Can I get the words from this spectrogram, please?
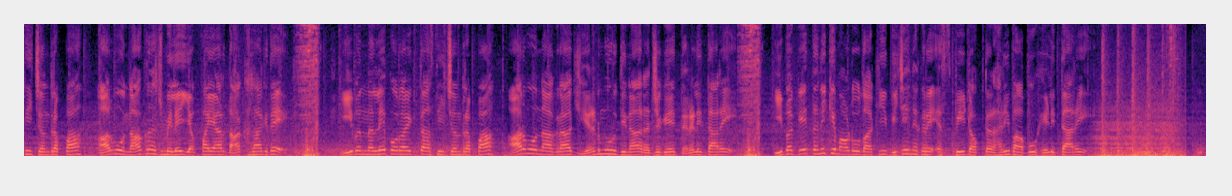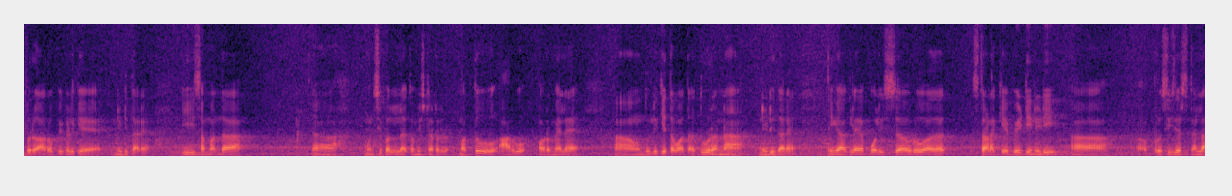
ಸಿ ಚಂದ್ರಪ್ಪ ಆರ್ಒ ನಾಗರಾಜ್ ಮೇಲೆ ಎಫ್ಐಆರ್ ದಾಖಲಾಗಿದೆ. ಈವನ್ನಲ್ಲೇ ಪೌರಾಯುಕ್ತ ಸಿ ಚಂದ್ರಪ್ಪ ಆರ್ಒ ನಾಗರಾಜ್ ಎರಡ್ ಮೂರು ದಿನ ರಜೆಗೆ ತೆರಳಿದ್ದಾರೆ. ಈ ಬಗ್ಗೆ ತನಿಖೆ ಮಾಡುವುದಾಗಿ ವಿಜಯನಗರ ಎಸ್ಪಿ ಡಾಕ್ಟರ್ ಹರಿಬಾಬು ಹೇಳಿದ್ದಾರೆ. ಇಬ್ಬರು ಆರೋಪಿಗಳಿಗೆ ನೀಡಿದ್ದಾರೆ. ಈ ಸಂಬಂಧ ಮುನ್ಸಿಪಲ್ ಕಮಿಷನರ್ ಮತ್ತು ಆರ್ ಒ ಅವರ ಮೇಲೆ ಒಂದು ಲಿಖಿತವಾದ ದೂರನ್ನು ನೀಡಿದ್ದಾರೆ. ಈಗಾಗಲೇ ಪೊಲೀಸ್ ಅವರು ಆ ಸ್ಥಳಕ್ಕೆ ಭೇಟಿ ನೀಡಿ ಪ್ರೊಸೀಜರ್ಸ್ನೆಲ್ಲ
